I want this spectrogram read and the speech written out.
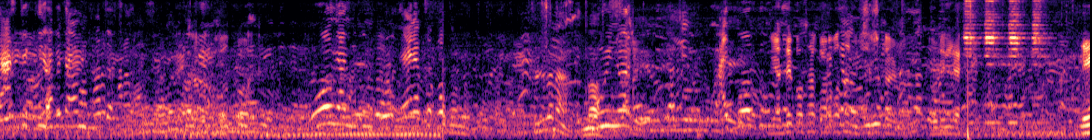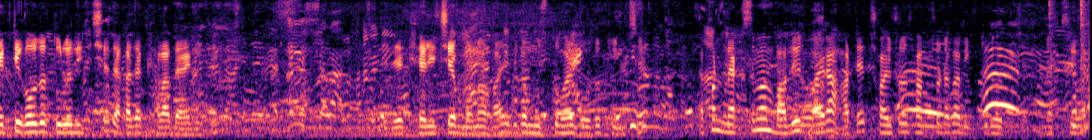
লাস্টে কি হবে ও জানি একটি কবুতর তুলে দিচ্ছে দেখা যাক খেলা দেয়নি। যে খেলছে মনে হয় এদিকে মুস্তু ভাই কবুতর তুলছে। এখন ম্যাক্সিমাম বাদির পায়রা হাটে ছয়শো সাতশো টাকা বিক্রি হচ্ছে ম্যাক্সিমাম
